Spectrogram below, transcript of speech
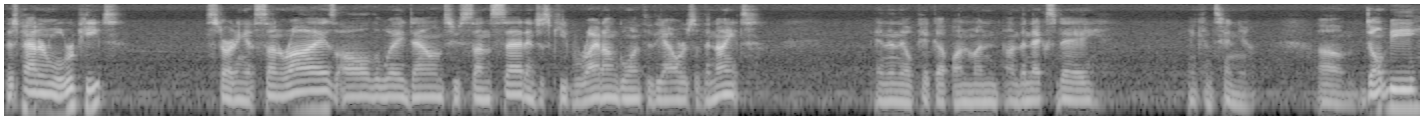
This pattern will repeat starting at sunrise all the way down to sunset and just keep right on going through the hours of the night. And then they'll pick up on, Mon- on the next day and continue. Um, don't be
